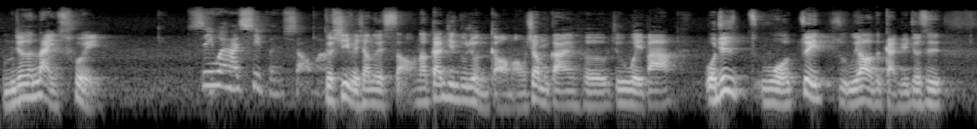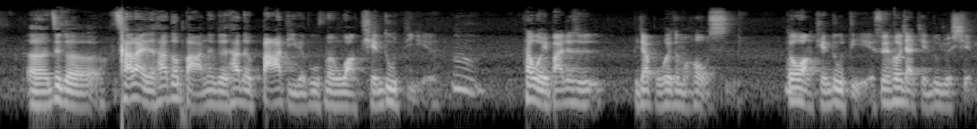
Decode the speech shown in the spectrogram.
我们叫做耐脆，是因为它细粉少吗？就细粉相对少，那干净度就很高嘛。我像我们刚才喝，就是尾巴，我就是我最主要的感觉就是。呃，这个叉赖的，它都把那个它的巴底的部分往甜度叠了。嗯，它尾巴就是比较不会这么厚实，都往甜度叠，所以喝起来甜度就咸了。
